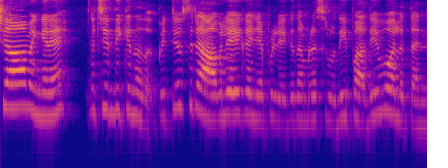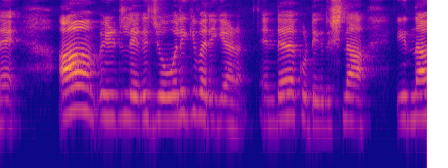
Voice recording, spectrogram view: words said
ശ്യാം ഇങ്ങനെ ചിന്തിക്കുന്നത്. പിറ്റേ ദിവസം രാവിലെ കഴിഞ്ഞപ്പോഴേക്ക് നമ്മുടെ ശ്രുതി പതിവ് തന്നെ ആ വീട്ടിലേക്ക് ജോലിക്ക് വരികയാണ്. എന്റെ കുട്ടി കൃഷ്ണ ഇന്ന് ആ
